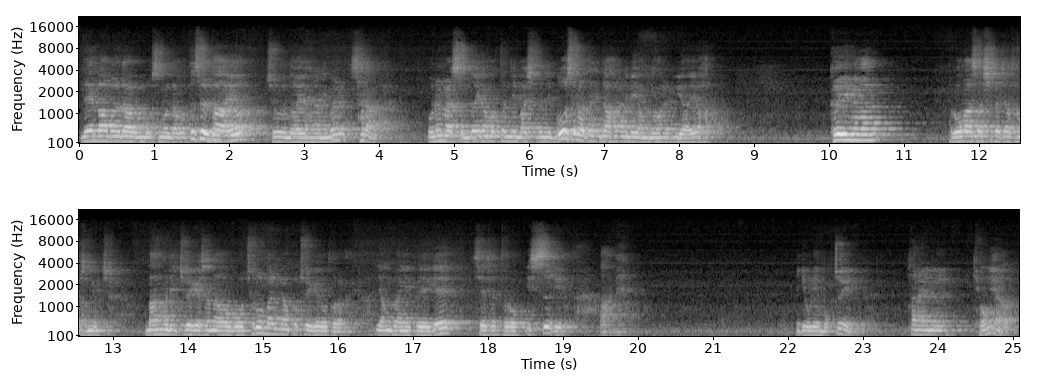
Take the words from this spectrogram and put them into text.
내 마음을 다하고 목숨을 다하고 뜻을 다하여 주 너의 하나님을 사랑하라. 오늘 말씀 너희가 먹든지 마시든지 무엇을 하든지 다 하나님의 영광을 위하여 하라. 그 유명한 로마서 15장 36절. 만물이 주에게서 나오고 주로 말미암고 주에게로 돌아가니라. 영광이 그에게 세세토록 있으리로다. 아멘. 이게 우리의 목적입니다. 하나님을 경외하고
